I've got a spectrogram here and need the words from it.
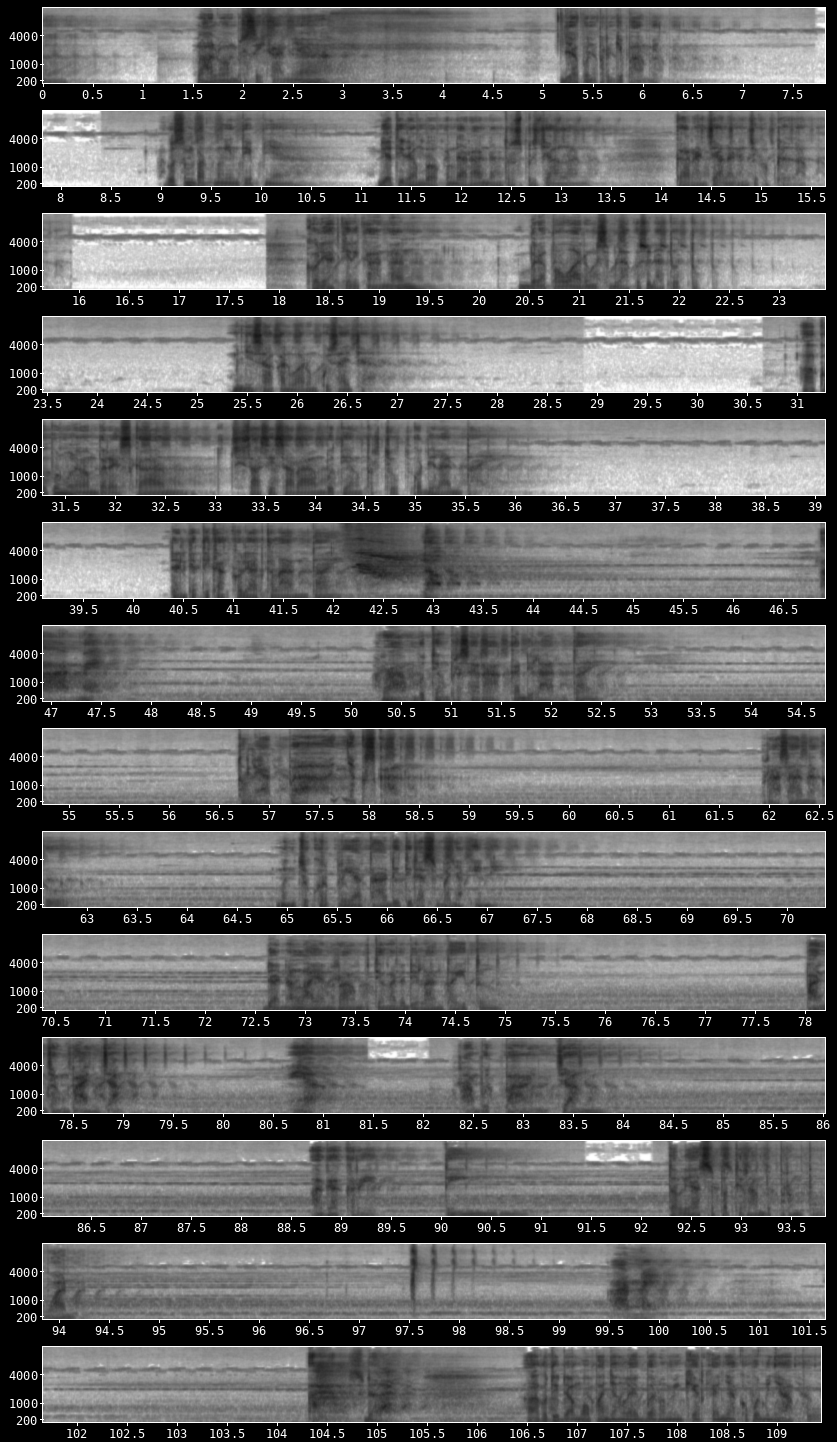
lalu membersihkannya. Dia pun pergi pamit. Aku sempat mengintipnya. Dia tidak membawa kendaraan dan terus berjalan ke arah jalan yang cukup gelap. Kau lihat kiri kanan, beberapa warung sebelahku sudah tutup. Menyisakan warungku saja. Aku pun mulai membereskan sisa-sisa rambut yang tercukur di lantai. Dan ketika aku lihat ke lantai, loh, aneh. Rambut yang berserakan di lantai aku mencukur pria tadi tidak sebanyak ini. dan helaian rambut yang ada di lantai itu panjang-panjang. Iya, rambut panjang. Agak keriting. Terlihat seperti rambut perempuan. Sudahlah. Aku tidak mau panjang lebar memikirkannya, aku pun menyapu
